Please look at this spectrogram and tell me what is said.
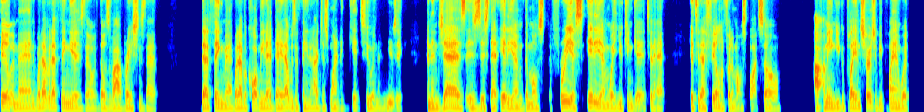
feeling, man, whatever that thing is, those vibrations that that thing, man, whatever caught me that day, that was the thing that I just wanted to get to in the music. And then jazz is just that idiom, the most the freest idiom where you can get to that, get to that feeling for the most part. So I mean, you could play in church and be playing with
